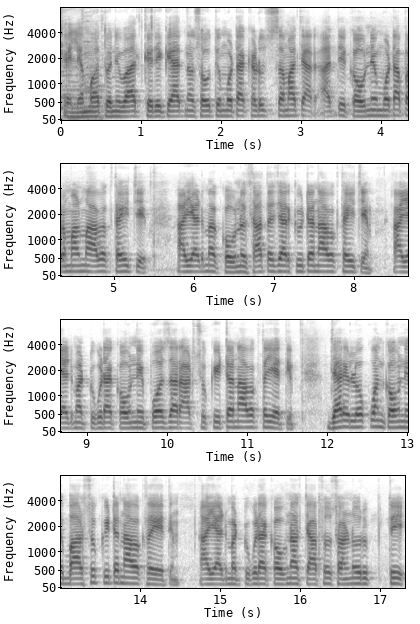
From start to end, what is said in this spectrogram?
છેલ્લે મહત્વની વાત કરીએ કે આજના સૌથી મોટા ખેડૂત સમાચાર આજે ઘઉંને મોટા પ્રમાણમાં આવક થઈ છે. આ યાર્ડમાં ઘઉંને સાત હજાર ક્વિન્ટલ આવક થઈ છે. આ યાર્ડમાં ટુકડા ઘઉંની પાંચ હજાર આઠસો ક્વિન્ટલ આવક થઈ હતી. જ્યારે લોકવન ઘઉંની બારસો ક્વિન્ટલ આવક થઈ હતી. આ યાર્ડમાં ટુકડા ઘઉંના ચારસો સણનું રૂપિયાથી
